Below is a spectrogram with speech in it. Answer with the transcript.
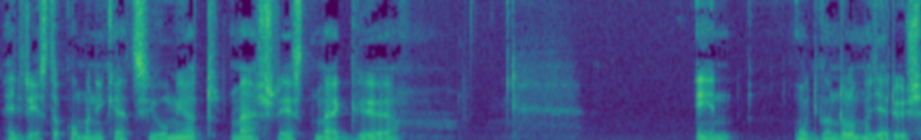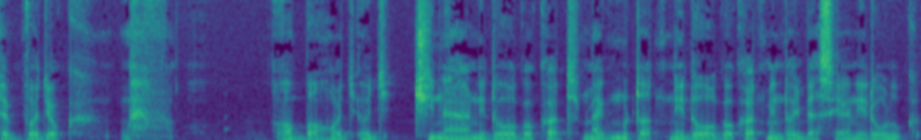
egyrészt a kommunikáció miatt, másrészt meg én úgy gondolom, hogy erősebb vagyok abban, hogy, hogy csinálni dolgokat, megmutatni dolgokat, mint hogy beszélni róluk.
